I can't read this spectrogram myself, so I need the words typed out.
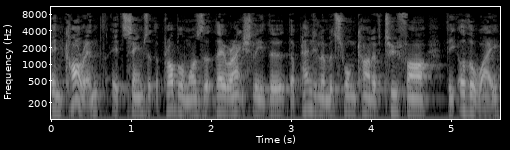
in Corinth, it seems that the problem was that they were actually, the, the pendulum had swung kind of too far the other way,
